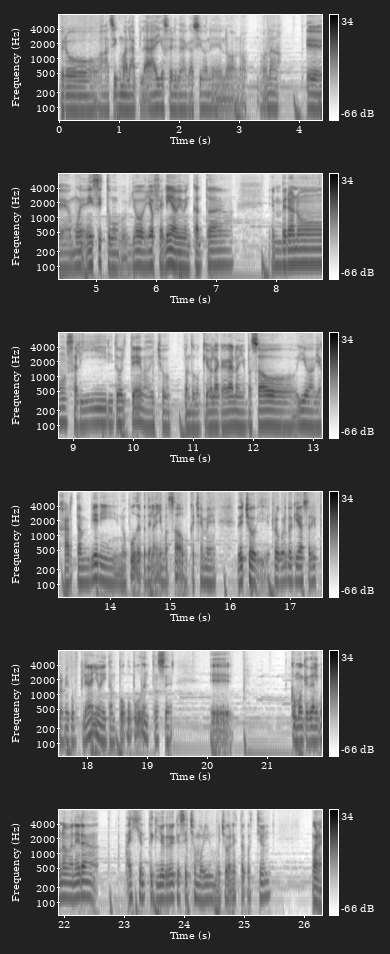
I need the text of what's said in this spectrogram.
pero así como a la playa, salir de vacaciones, no, no, no, nada. Eh, insisto, yo, yo feliz, a mí me encanta en verano salir y todo el tema. De hecho, cuando quedó la cagada el año pasado iba a viajar también y no pude pues, del año pasado, porque me... De hecho, recuerdo que iba a salir por mi cumpleaños y tampoco pude, entonces... Eh, como que de alguna manera hay gente que yo creo que se echa a morir mucho con esta cuestión. Bueno,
